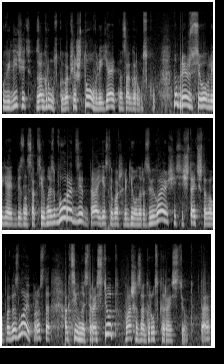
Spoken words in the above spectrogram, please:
увеличить загрузку? И вообще, что влияет на загрузку? Ну, прежде всего, влияет бизнес-активность в городе. Да, если ваш регион развивающийся, считайте, что вам повезло, и просто активность растет, ваша загрузка растет. Да.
